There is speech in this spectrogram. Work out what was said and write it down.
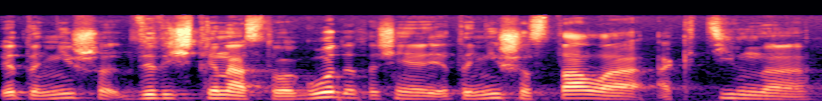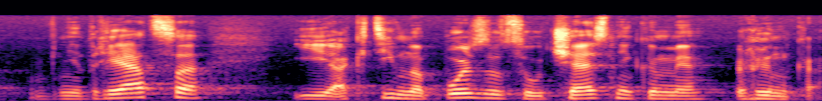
эта ниша, с 2013 года, точнее, эта ниша стала активно внедряться и активно пользоваться участниками рынка.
